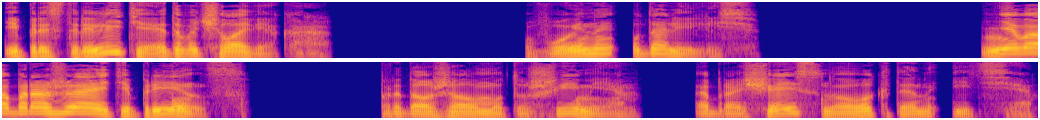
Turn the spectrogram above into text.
и пристрелите этого человека». Воины удалились. «Не воображайте, принц!» продолжал Мутушими, обращаясь снова к Тен Итси.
